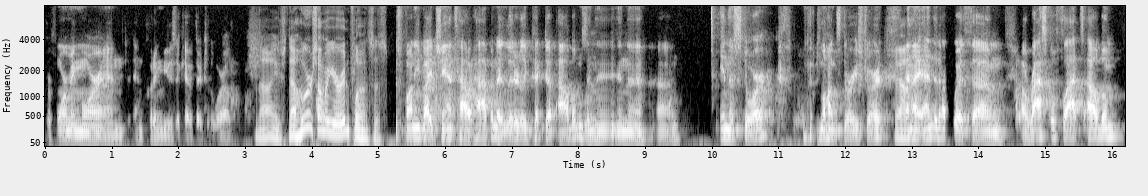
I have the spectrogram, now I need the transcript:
performing more and and putting music out there to the world. Nice. Now, who are some of your influences? It was funny by chance how it happened. I literally picked up albums in the in the um, in the store. Long story short, Yeah. and I ended up with um, a Rascal Flatts album,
